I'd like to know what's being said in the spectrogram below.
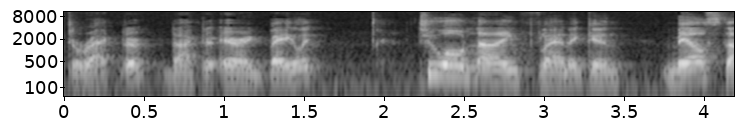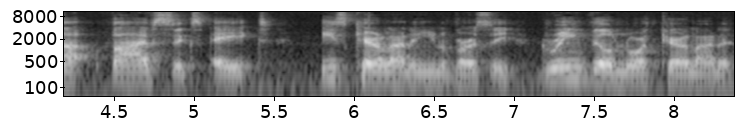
Director, Dr. Eric Bailey, 209 Flanagan, mail stop 568 East Carolina University, Greenville, North Carolina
